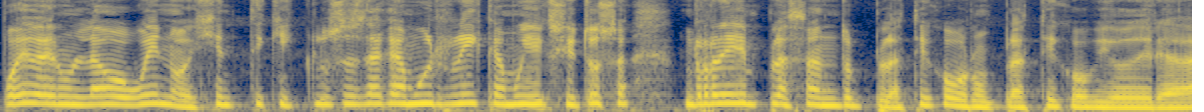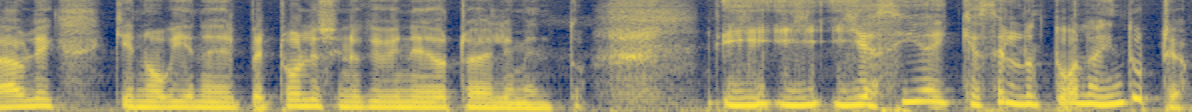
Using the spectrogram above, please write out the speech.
puede haber un lado bueno. Hay gente que incluso saca muy rica, muy exitosa, reemplazando el plástico por un plástico biodegradable que no viene del petróleo, sino que viene de otros elementos. Y, y- y así hay que hacerlo en todas las industrias.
